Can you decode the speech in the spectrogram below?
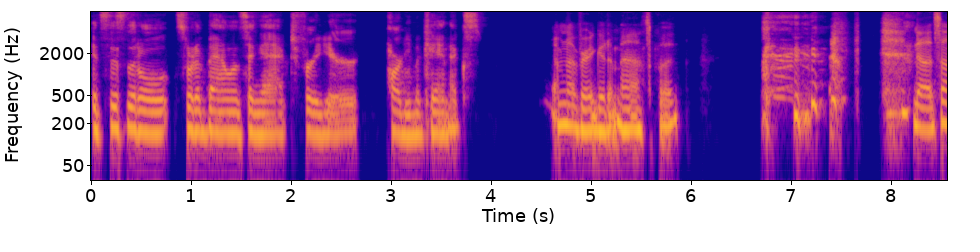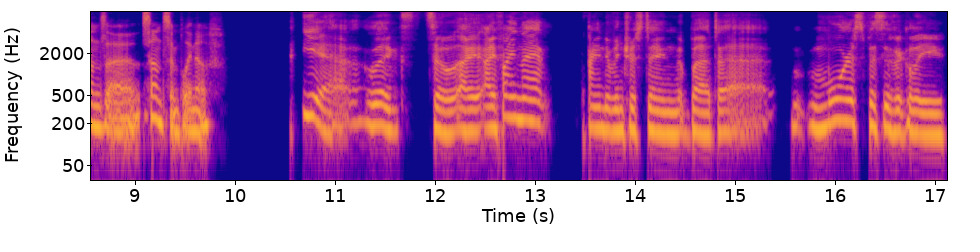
it's this little sort of balancing act for your party mechanics I'm not very good at math, but no, it sounds uh sounds simple enough. yeah like so i i find that kind of interesting but uh more specifically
